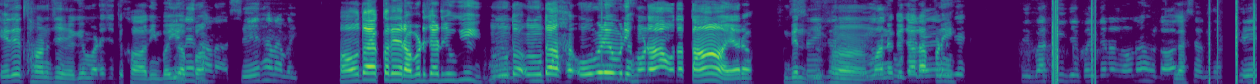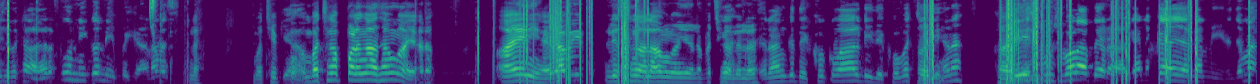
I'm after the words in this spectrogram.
ਇਹਦੇ ਥਣ 'ਚ ਹੈਗੇ ਮਾੜੇ ਚ ਦਿਖਾ ਦੀ ਬਾਈ ਆਪਾਂ। ਸੇ ਥਾਣਾ ਬਾਈ। ਹਾਂ ਉਹ ਤਾਂ ਇੱਕ ਦੇ ਰਬੜ ਚੜ ਜੂਗੀ ਉਹ ਤਾਂ ਉਹ ਤਾਂ ਉਹ ਵੀ ਨਹੀਂ ਹੋਣਾ ਉਹ ਤਾਂ ਤਾਂ ਆ ਯਾਰ। ਹਾਂ ਮੰਨ ਕੇ ਚੱਲ ਆਪਣੀ। ਤੇ ਬਾਕੀ ਜੇ ਬਾਈ ਕਹਿੰਦਾ ਲਾਉਣਾ ਹੋ ਲਾ ਲੈ। ਸਕਦੇ ਫੇਸ ਦਿਖਾ ਯਾਰ ਕੋਨੀ ਕੋਨੀ ਪਈਆ ਨਾ ਬਸ। ਬੱਚੇ ਕਿਆ ਬਾਤ। ਬੱਚੀਆਂ ਪਲੀਆਂ ਸੰਗਾ ਯਾਰ। ਐ ਨਹੀਂ ਹੈਗਾ ਵੀ ਲਿਸੀਆਂ ਲਾਵਾਂਗਾ ਯਾਰ ਬੱਚੀਆਂ ਦੇ ਲੈ ਰੰਗ ਦੇਖੋ ਕੁਆਲਿਟੀ ਦੇਖੋ ਬੱਚੇ ਦੀ ਹੈਨਾ? ਹਾਂਜੀ ਫੇਸ ਫੂਸ ਵਾਲਾ ਪਿਆਰਾ ਆ ਗਿਆ ਨਿੱਕਾ ਜਿਹਾ ਕਰਨੀ ਹੈ ਜਮਾ।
